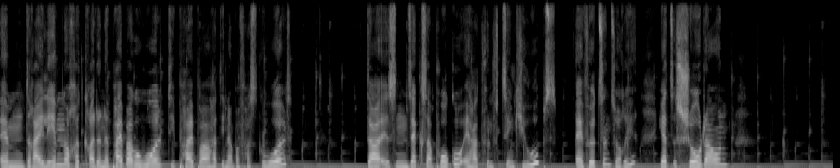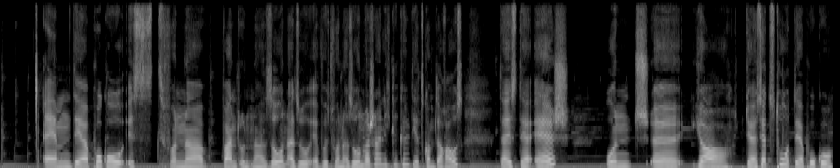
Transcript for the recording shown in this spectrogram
Ähm, drei Leben noch, hat gerade eine Piper geholt. Die Piper hat ihn aber fast geholt. Da ist ein 6er Poco, er hat 15 Cubes. Äh, 14, sorry. Jetzt ist Showdown. Ähm, der Poco ist von einer Wand und einer Zone, also er wird von einer Zone wahrscheinlich gekillt. Jetzt kommt er raus. Da ist der Ash. Und, äh, ja, der ist jetzt tot, der Poco.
